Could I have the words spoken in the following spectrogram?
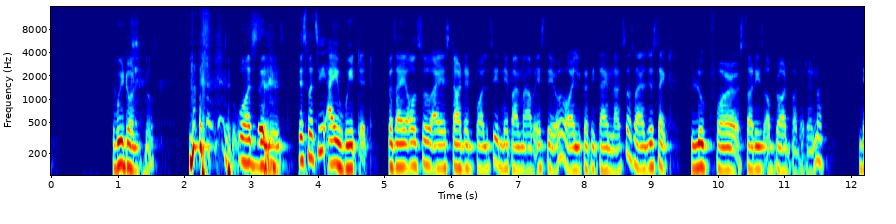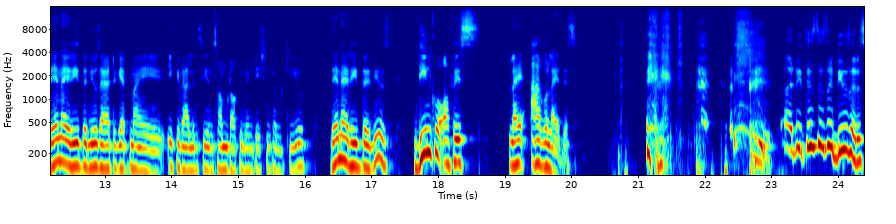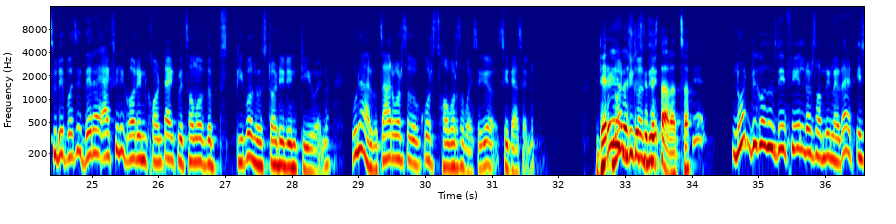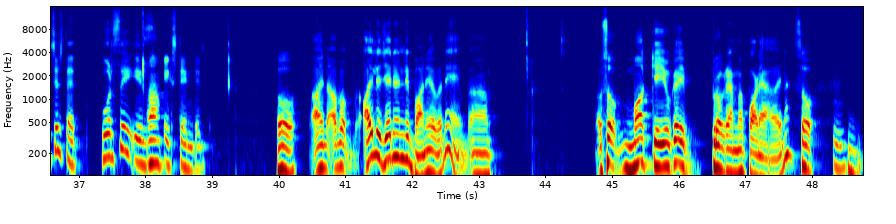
we don't know watch the news त्यसपछि I waited because I also I started policy नेपालमा अब यस्तै हो अलिकति टाइम लाग्छ so I just like look for studies abroad भनेर होइन then I read the news I had to get my equivalency in some documentation from TU then I read the news डिनको अफिसलाई आगो लगाइदिएछ अनि त्यस्तो त्यस्तो न्युजहरू सुनेपछि then I actually got in contact with some of the people who studied in TU होइन उनीहरूको चार वर्षको कोर्स छ वर्ष भइसक्यो सिधा छैन धेरै not because of they failed or something like that it's just that कोर्सै is. Extended हो। होइन अब अहिले जेन्युनली भन्यो भने सो म केयुकै प्रोग्राममा पढाएँ होइन। सो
